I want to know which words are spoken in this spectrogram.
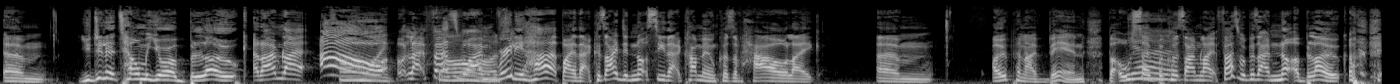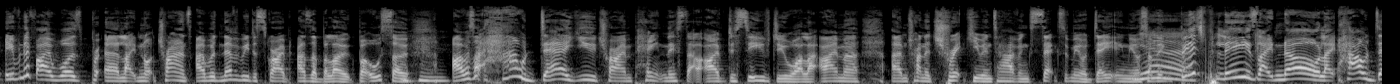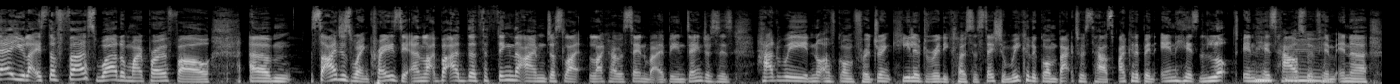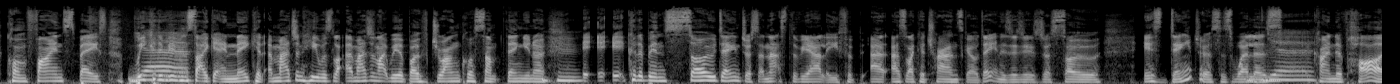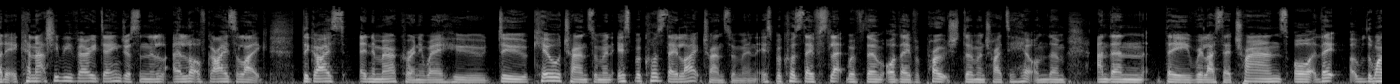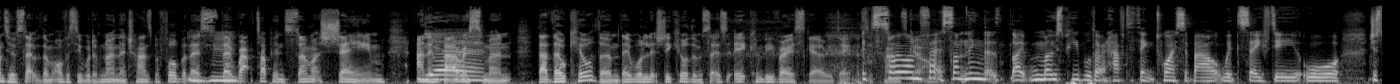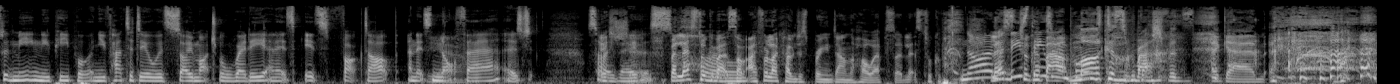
um. You didn't tell me you're a bloke, and I'm like, oh, Oh like first of all, I'm really hurt by that because I did not see that coming because of how like um open I've been, but also Yeah. because I'm like, first of all, because I'm not a bloke. Even if I was uh, like not trans, I would never be described as a bloke. But also, I was like, how dare you try and paint this that I've deceived you, or like I'm a, I'm trying to trick you into having sex with me or dating me or Yeah. something. Bitch, please, like no, like how dare you? Like it's the first word on my profile. Um, so I just went crazy and like, but I, the, the thing that I'm just like, like I was saying about it being dangerous is, had we not have gone for a drink, he lived really close to the station. We could have gone back to his house. I could have been in his locked in his house with him in a confined space. We could have even started getting naked. Imagine he was like, imagine like we were both drunk or something. You know, Mm-hmm. it, it, it could have been so dangerous. And that's the reality for as, as like a trans girl dating is it's just so it's dangerous as well as Yeah. kind of hard. It can actually be very dangerous, and a- a lot of guys are like the guys in America anyway who do kill trans women. It's because they like trans women. It's because they've slept with them or they've approached them and tried to hit on them, and then they realize they're trans. Or they the ones who have slept with them obviously would have known they're trans before, but they're they're mm-hmm. wrapped up in so much shame and Yeah. embarrassment that they'll kill them. They will literally kill them. So it's, it can be very scary dating It's a trans so girl. unfair. Something that like most people don't have to think twice about with safety or just with meeting new people, and you've had to deal with so much already, and it's it's fucked up and it's not fair. It's just, Sorry, It babe. it's But let's talk about horrible. some. I feel like I'm just bringing down the whole episode. Let's talk about. No, no, let's these talk things are about important Marcus talk about. Rashford again.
